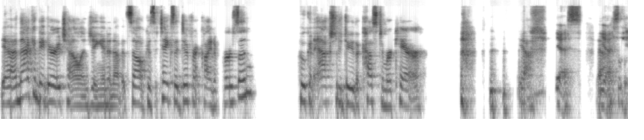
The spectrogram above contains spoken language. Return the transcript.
Yeah, and that can be very challenging in and of itself because it takes a different kind of person who can actually do the customer care. yeah. Yes. Yeah. Yes.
